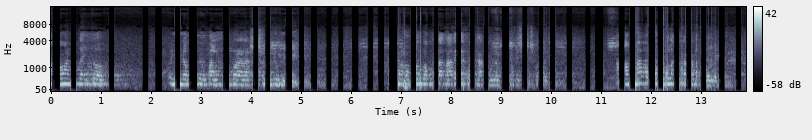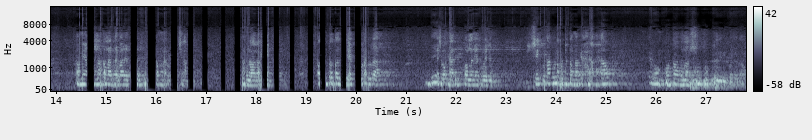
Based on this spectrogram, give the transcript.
আমার দায়িত্ব অন্য পালন করার আল্লাহ দরবারে কামনা করছিলাম। অন্তত যে কথাগুলো দেশ ও জাতির কল্যাণের প্রয়োজন, সেই কথাগুলো পর্যন্ত আমাকে দাও এবং সুযোগ তৈরি করে দাও।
